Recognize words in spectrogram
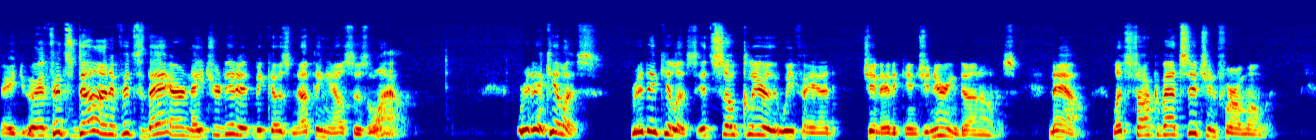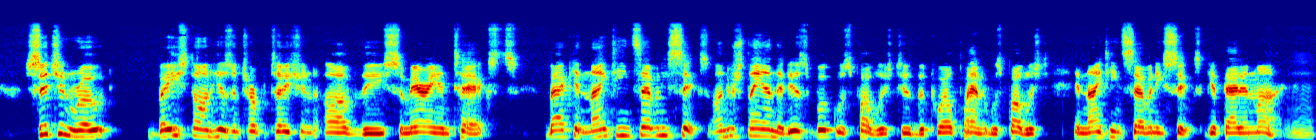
If it's done, if it's there, nature did it because nothing else is allowed. Ridiculous. Ridiculous. It's so clear that we've had genetic engineering done on us. Now, let's talk about Sitchin for a moment. Sitchin wrote, based on his interpretation of the Sumerian texts, back in 1976. Understand that his book was published, to the 12th planet was published in 1976. Get that in mind. Mm.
